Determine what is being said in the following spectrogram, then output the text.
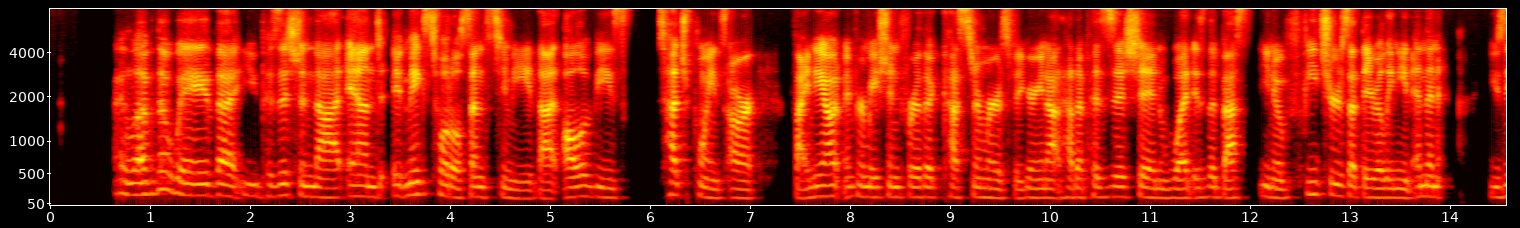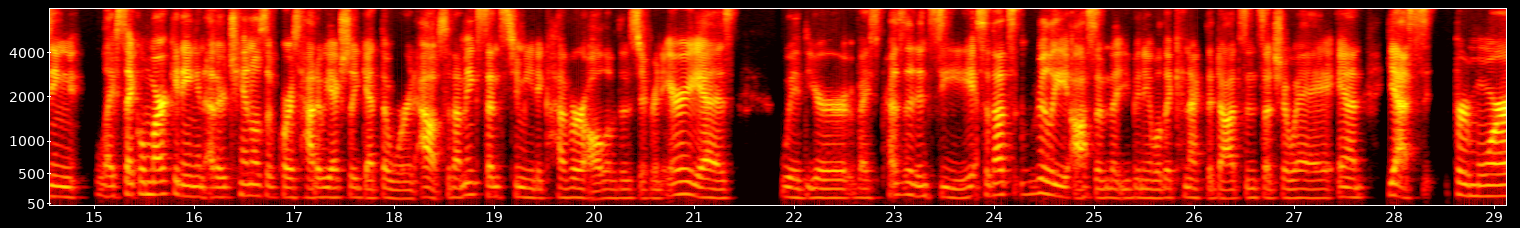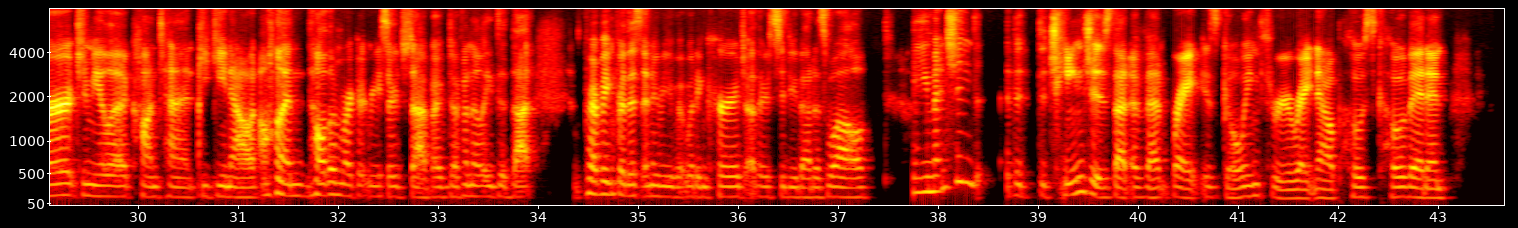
I love the way that you position that. And it makes total sense to me that all of these touch points are finding out information for the customers, figuring out how to position what is the best, you know, features that they really need. And then using lifecycle marketing and other channels, of course, how do we actually get the word out? So that makes sense to me to cover all of those different areas with your vice presidency. So that's really awesome that you've been able to connect the dots in such a way. And yes, for more Jameelah content, geeking out on all the market research stuff, I've definitely did that prepping for this interview, but would encourage others to do that as well. You mentioned the, the changes that Eventbrite is going through right now post COVID. And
